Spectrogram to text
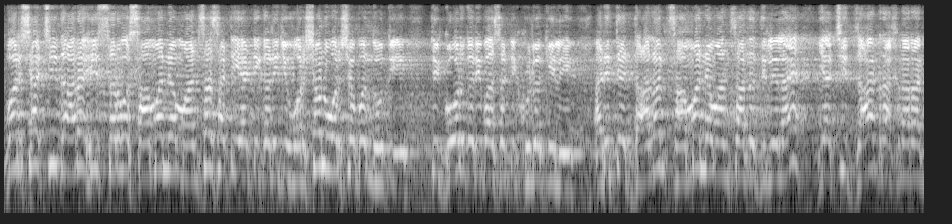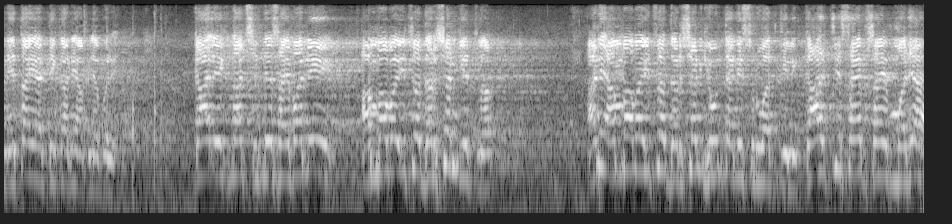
वर्षाची दारं ही सर्वसामान्य माणसासाठी या ठिकाणी जी वर्षानुवर्ष बंद होती ती गोरगरिबासाठी खुलं केली. आणि ते दालन सामान्य माणसानं दिलेलं आहे याची जाण राखणारा नेता या ठिकाणी आपल्याकडे काल एकनाथ शिंदे साहेबांनी अंबाबाईचं दर्शन घेतलं. आणि अंबाबाईचं दर्शन घेऊन त्यांनी सुरुवात केली. कालची साहेब साहेब मजा.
